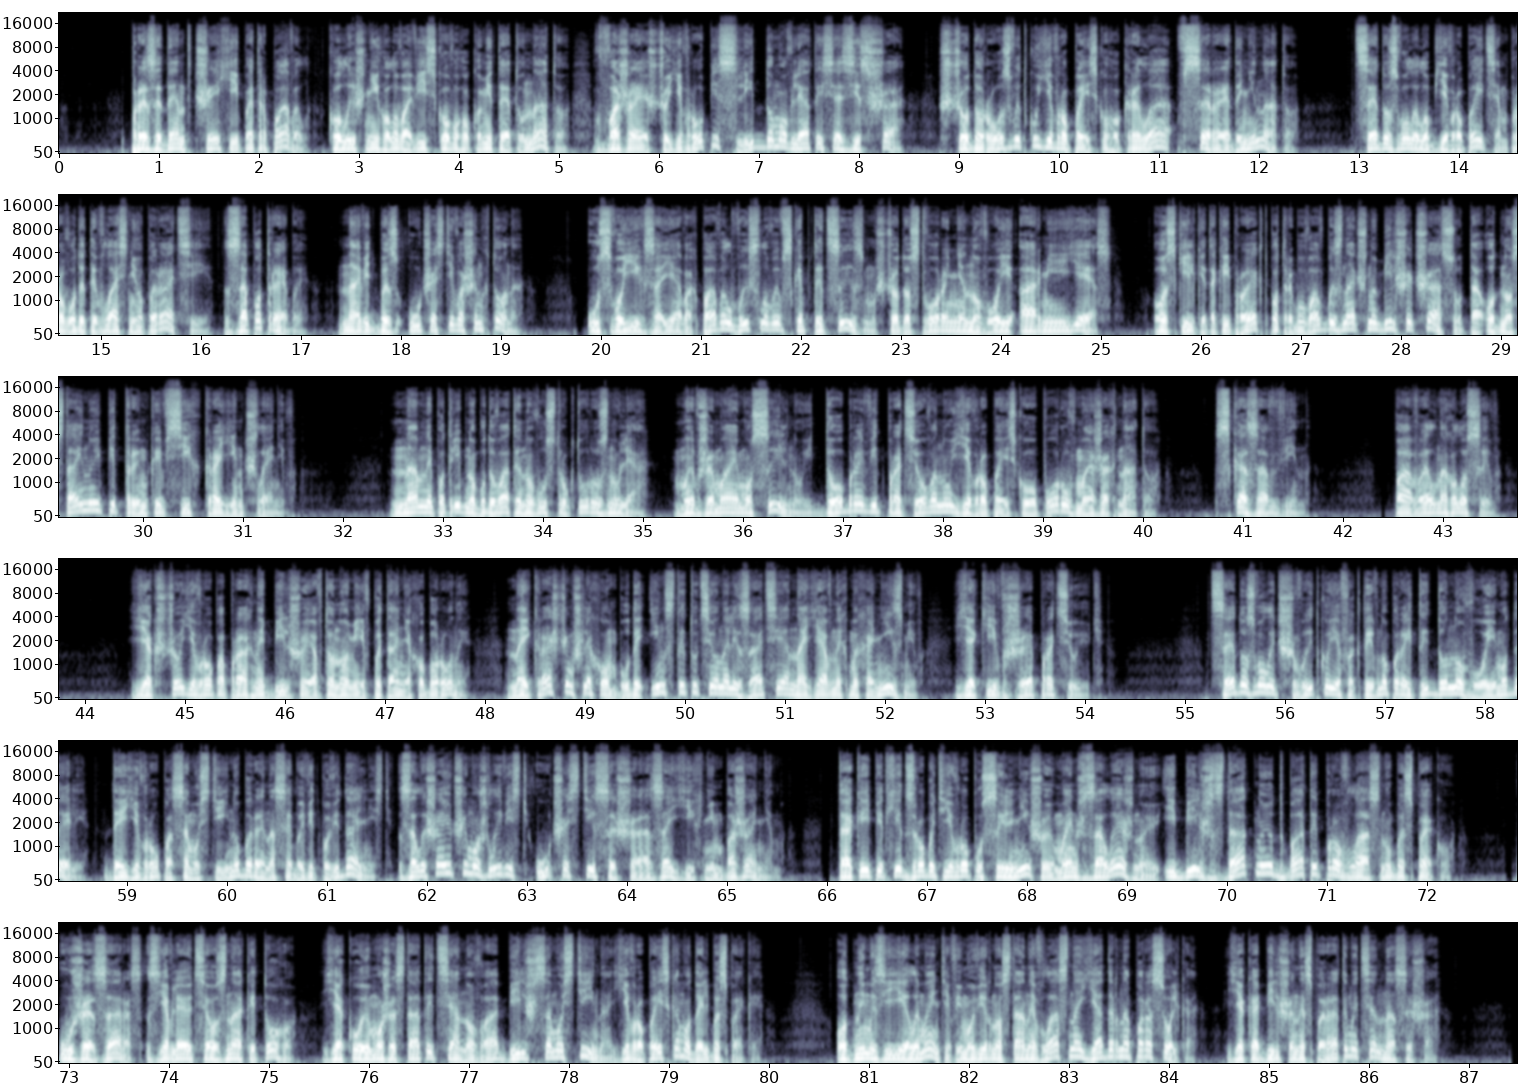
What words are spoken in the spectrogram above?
Президент Чехії Петр Павел, колишній голова військового комітету НАТО, вважає, що Європі слід домовлятися зі США щодо розвитку європейського крила всередині НАТО. Це дозволило б європейцям проводити власні операції за потреби, навіть без участі Вашингтона. У своїх заявах Павел висловив скептицизм щодо створення нової армії ЄС, оскільки такий проект потребував би значно більше часу та одностайної підтримки всіх країн-членів. Нам не потрібно будувати нову структуру з нуля. Ми вже маємо сильну і добре відпрацьовану європейську опору в межах НАТО, сказав він. Павел наголосив: якщо Європа прагне більшої автономії в питаннях оборони, найкращим шляхом буде інституціоналізація наявних механізмів, які вже працюють. Це дозволить швидко і ефективно перейти до нової моделі, де Європа самостійно бере на себе відповідальність, залишаючи можливість участі США за їхнім бажанням. Такий підхід зробить Європу сильнішою, менш залежною і більш здатною дбати про власну безпеку. Уже зараз з'являються ознаки того, якою може стати ця нова, більш самостійна європейська модель безпеки. Одним із її елементів, ймовірно, стане власна ядерна парасолька, яка більше не спиратиметься на США.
